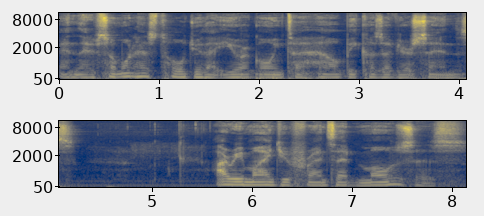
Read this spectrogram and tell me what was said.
and that if someone has told you that you are going to hell because of your sins, I remind you, friends, that Moses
